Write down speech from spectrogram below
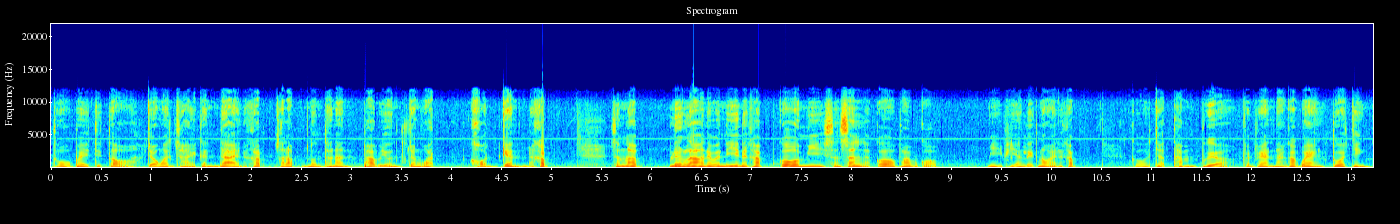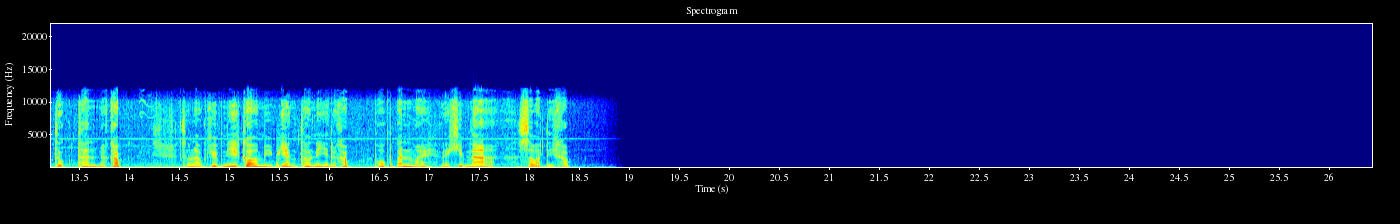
โทรไปติดต่อจองวันชัยกันได้นะครับสำหรับนนทนันภาพยนตร์จังหวัดขอนแก่นนะครับสำหรับเรื่องราวในวันนี้นะครับ ก็มีสั้นๆ แล้วก็ภาพประกอบมีเพียงเล็กน้อยนะครับ ก็จัดทำเพื่อแฟนๆหนังกักแวงตัวจริงทุกท่านนะครับสำหรับคลิปนี้ก็มีเพียงเท่านี้นะครับ พบกันใหม่ในคลิปหน้า สวัสดีครับ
